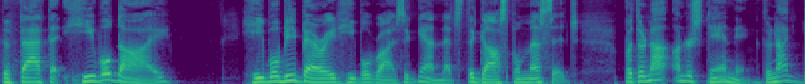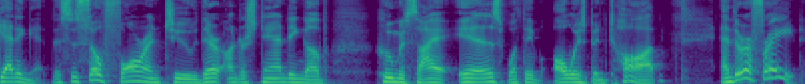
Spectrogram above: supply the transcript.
the fact that he will die, he will be buried, he will rise again. That's the gospel message but they're not understanding. They're not getting it. This is so foreign to their understanding of who Messiah is, what they've always been taught, and they're afraid.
